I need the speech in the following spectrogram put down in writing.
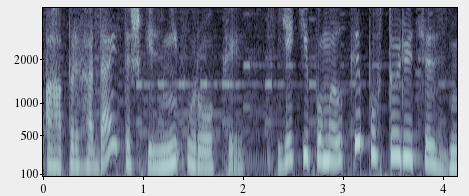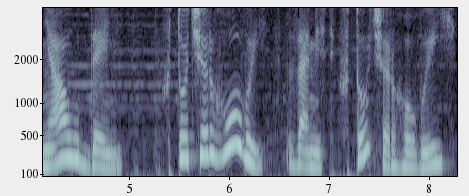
А пригадайте шкільні уроки, які помилки повторюються з дня у день. Хто черговий замість хто черговий.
